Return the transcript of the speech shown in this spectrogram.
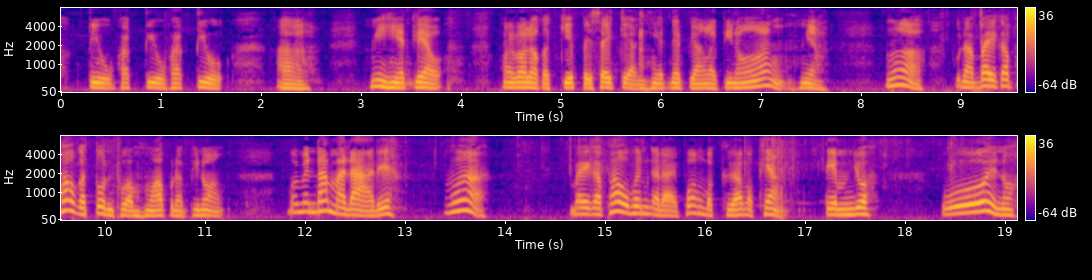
พักติวพักติวพักติวอ่า มีเห็ดแล้วไม่ว่าเราก็เก็บไปใส่แกงเห็ดในเปียงละพี่น้อง เนี่ยเออพุ่นน่ะใบกระเพรากับต้นถั่วหัวพุ่นน่ะพี่น้องมันเป็นธรรมดาเด้เออใบกระเพราเพิ่นก็ได้พวงบักเขือบักแข้งเต็มอยู่โอ้ยเนาะ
